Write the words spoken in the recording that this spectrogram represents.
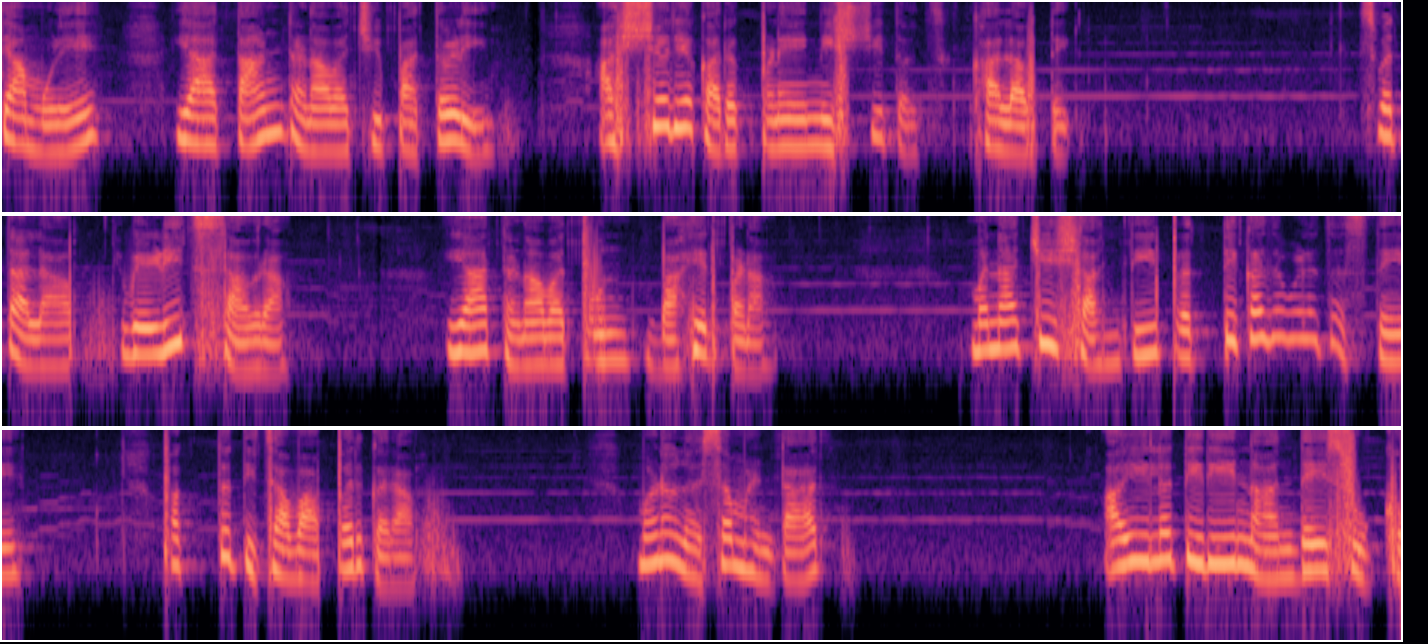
त्यामुळे या ताणतणावाची पातळी आश्चर्यकारकपणे निश्चितच खालावते. स्वतःला वेळीच सावरा. या तणावातून बाहेर पडा. मनाची शांती प्रत्येकाजवळच असते. फक्त तिचा वापर करा. म्हणून असं म्हणतात आईल तिरी नांदे सुख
